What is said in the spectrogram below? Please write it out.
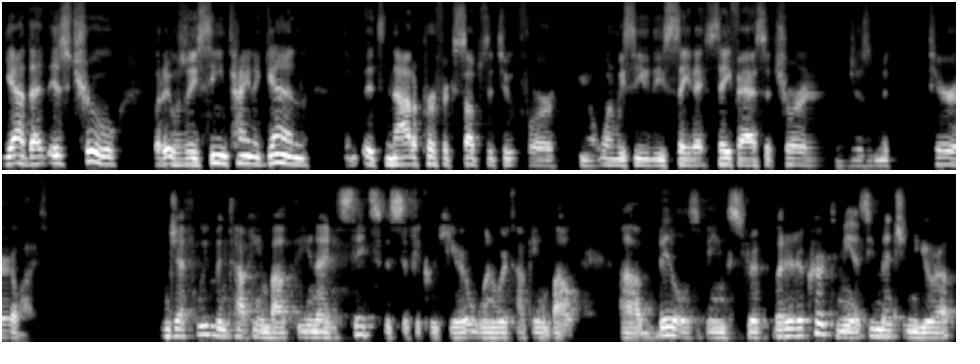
Yeah, that is true, but it was we've seen time again, it's not a perfect substitute for you know when we see these safe, safe asset shortages materialize. Jeff, we've been talking about the United States specifically here when we're talking about uh, bills being stripped, but it occurred to me, as you mentioned Europe,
